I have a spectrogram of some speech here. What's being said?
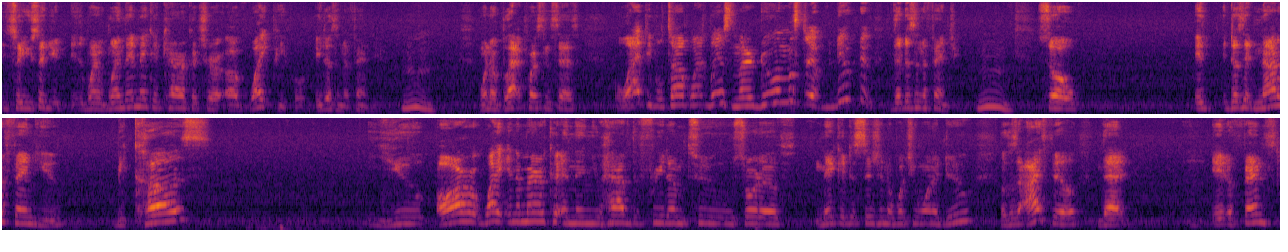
So you said you when when they make a caricature of white people, it doesn't offend you. Hmm. When a black person says white people talk like this and they're doing the stuff, do do, that doesn't offend you. Hmm. So, it does it not offend you because you are white in America and then you have the freedom to sort of make a decision of what you want to do? Because I feel that it offends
